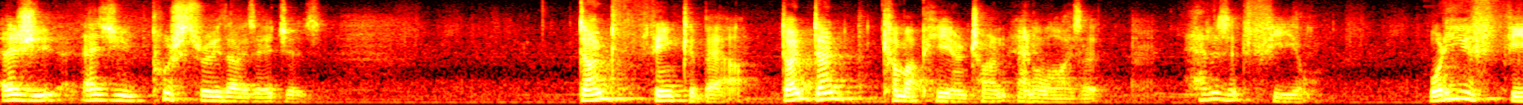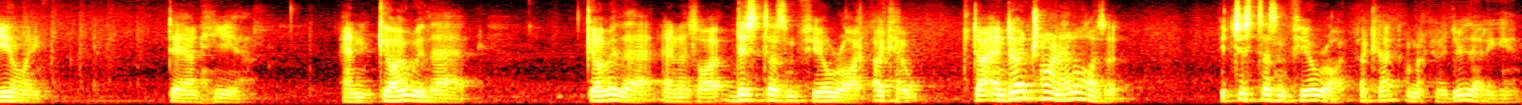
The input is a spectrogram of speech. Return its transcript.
as you as you push through those edges, don't think about, don't don't come up here and try and analyze it. How does it feel? What are you feeling down here? And go with that go with that. And it's like, this doesn't feel right. Okay, don't, and don't try and analyze it. It just doesn't feel right. Okay, I'm not going to do that again.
